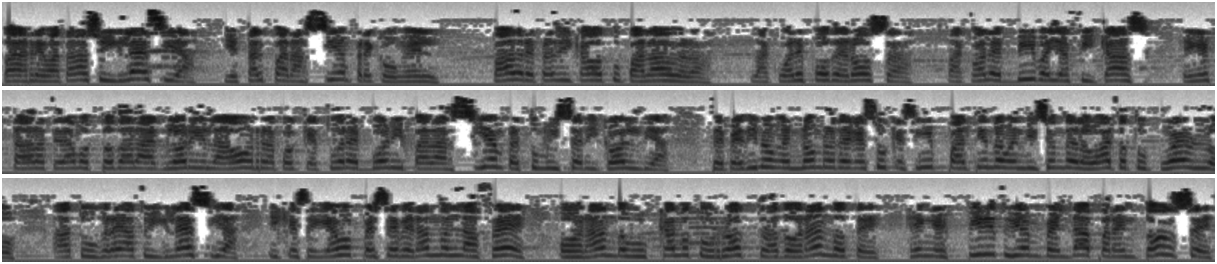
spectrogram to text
para arrebatar a su iglesia y estar para siempre con Él. Padre, he predicado tu palabra, la cual es poderosa, la cual es viva y eficaz. En esta hora te damos toda la gloria y la honra porque tú eres bueno y para siempre tu misericordia. Te pedimos en el nombre de Jesús que sigas impartiendo bendición de lo alto a tu pueblo, a tu, a tu iglesia y que sigamos perseverando en la fe, orando, buscando tu rostro, adorándote en espíritu y en verdad para entonces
